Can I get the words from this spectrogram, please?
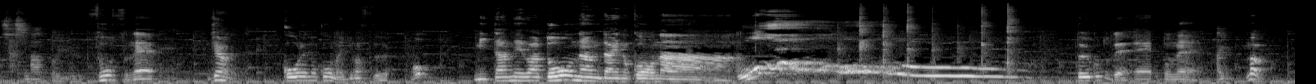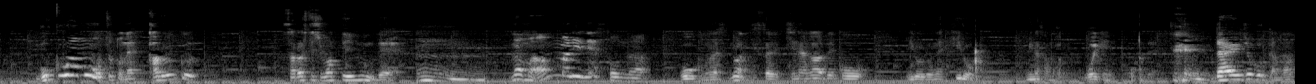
写真だという。そうっすね。じゃあ恒例のコーナーいきます？お。見た目はどうなんだいのコーナー。おー。ということでえーっとね、はい。まあ僕はもうちょっとね軽く晒してしまっているんでうん。まあまああんまりねそんな多くもないです。まあ実際品川でこういろいろね披露皆さんのご意見を大丈夫かな？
